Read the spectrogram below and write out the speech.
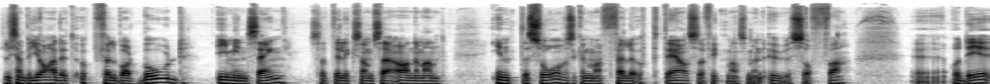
Till exempel, jag hade ett uppfällbart bord i min säng. Så att det liksom så här, ja, när man inte sov så kunde man fälla upp det och så fick man som en U-soffa. Eh, och det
